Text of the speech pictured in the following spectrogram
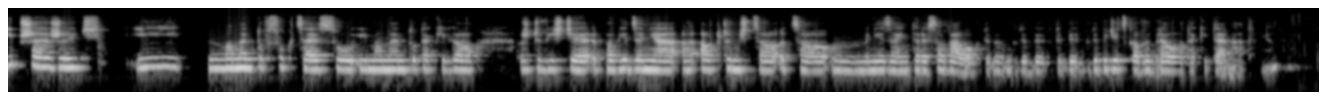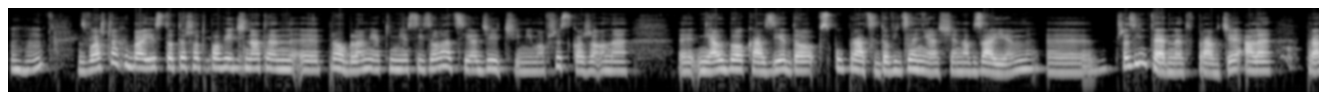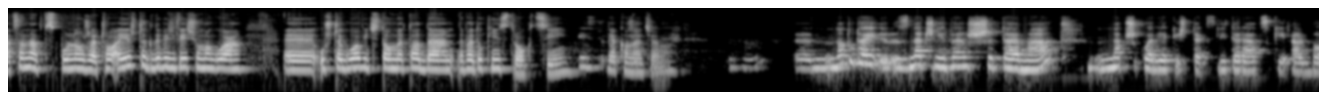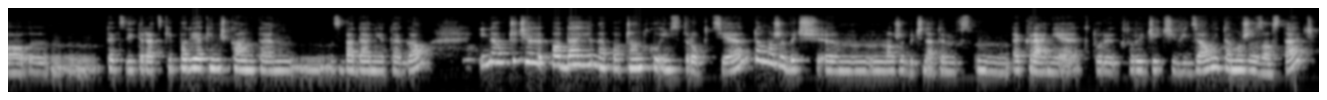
i przeżyć, i momentów sukcesu, i momentu takiego rzeczywiście powiedzenia e, o czymś, co, co mnie zainteresowało, gdyby, gdyby, gdyby, gdyby dziecko wybrało taki temat. Nie? Mhm. Zwłaszcza chyba jest to też odpowiedź na ten y, problem, jakim jest izolacja dzieci, mimo wszystko, że one miałyby okazję do współpracy, do widzenia się nawzajem y, przez internet wprawdzie, ale praca nad wspólną rzeczą, a jeszcze gdybyś Wiesiu mogła uszczegółowić tą metodę według instrukcji, instrukcji. jak ona działa. No tutaj znacznie węższy temat, na przykład jakiś tekst literacki albo tekst literacki pod jakimś kątem, zbadanie tego. I nauczyciel podaje na początku instrukcję. To może być, może być na tym ekranie, który, który dzieci widzą i to może zostać.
